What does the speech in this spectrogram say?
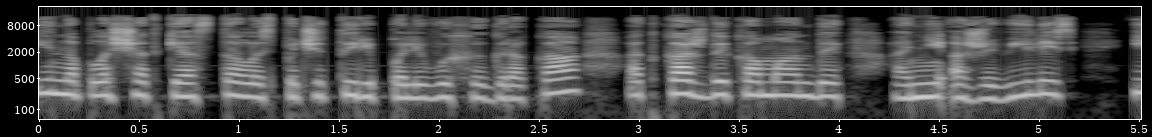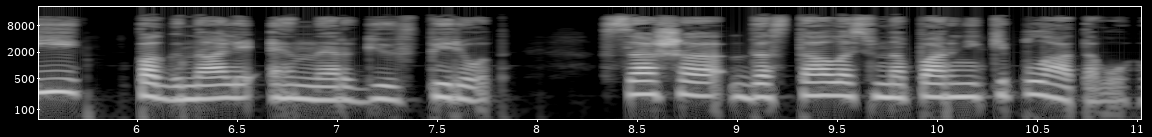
и на площадке осталось по четыре полевых игрока от каждой команды, они оживились и погнали энергию вперед. Саша досталась в напарнике Платову.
